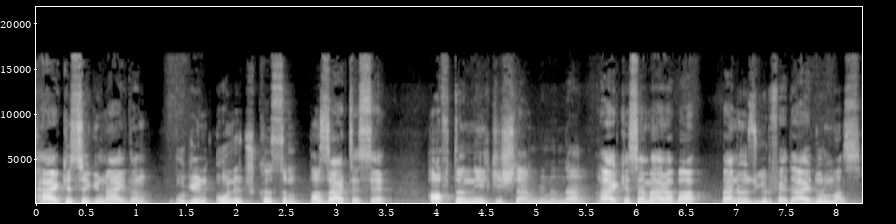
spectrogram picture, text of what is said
Herkese günaydın. Bugün 13 Kasım Pazartesi. Haftanın ilk işlem gününden herkese merhaba. Ben Özgür Fedai Durmaz.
